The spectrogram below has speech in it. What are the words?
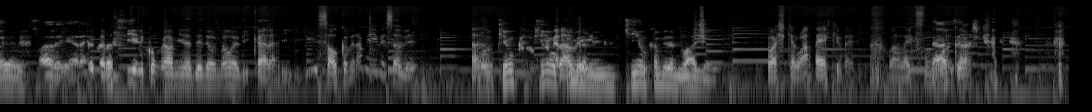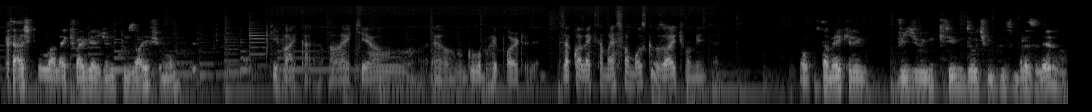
é foda, cara. Agora se ele comeu a mina dele ou não ali, cara, e só o cameraman vai saber. Ah, Quem é o, quem é o cameraman? Quem é o cameraman? Eu acho. Eu acho que era o Alec, velho. O Alec fumou Você a acha que, você acha que o Alec vai viajando com o Zóio filmando? Que vai, cara. O Alec é o, é o Globo Repórter. Apesar que o Alec tá mais famoso que o Zóio ultimamente, né? Também aquele vídeo incrível do último príncipe brasileiro. mano.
